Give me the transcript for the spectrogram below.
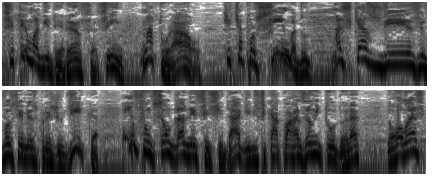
Se tem uma liderança, assim, natural, que te aproxima do, mas que às vezes você mesmo prejudica em função da necessidade de ficar com a razão em tudo, né? No romance,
